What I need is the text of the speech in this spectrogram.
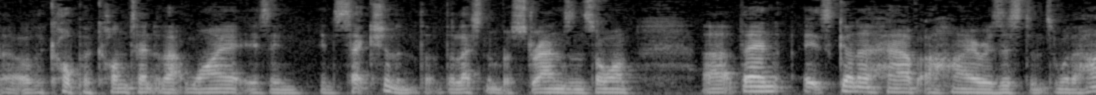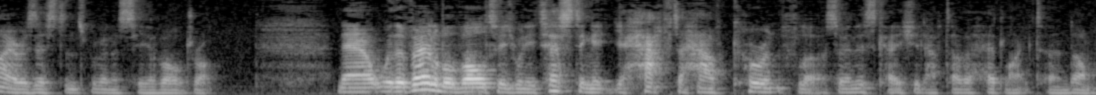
uh, of the copper content of that wire is in, in section and the, the less number of strands and so on, uh, then it's going to have a higher resistance. And with a higher resistance, we're going to see a volt drop. Now, with available voltage, when you're testing it, you have to have current flow. So in this case, you'd have to have a headlight turned on.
